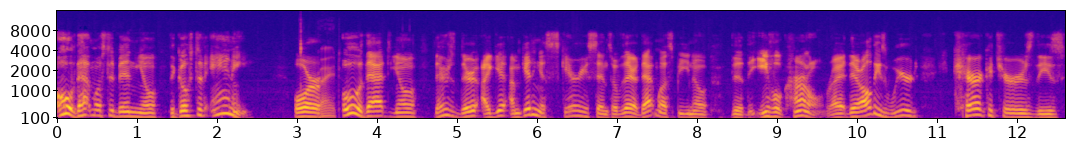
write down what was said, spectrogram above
Oh, that must have been you know the ghost of Annie, or Right. oh that you know there's there I get I'm getting a scary sense over there. That must be you know the the evil colonel, right? There are all these weird caricatures, these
